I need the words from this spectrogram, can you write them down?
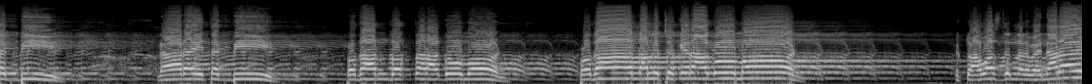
তাকবীর। নারায় তাকবীর। প্রধান বক্তার আগমন। প্রধান আলোচকের আগমন। একটু আওয়াজ দেন না ভাই। নারায়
